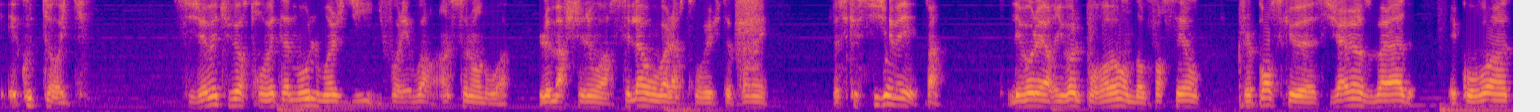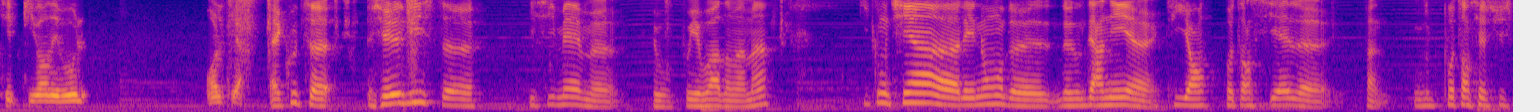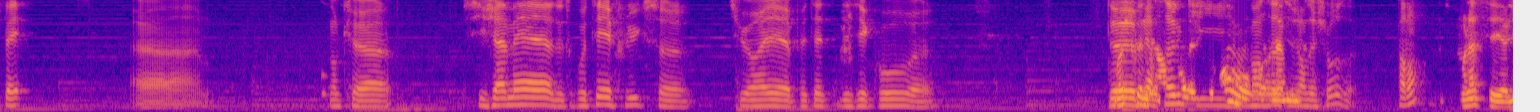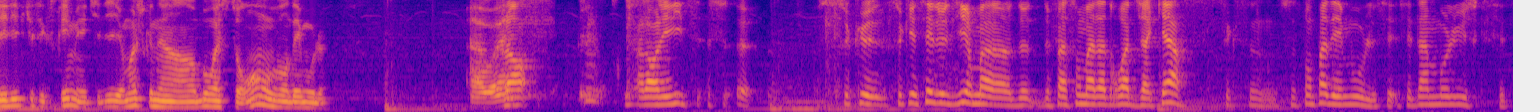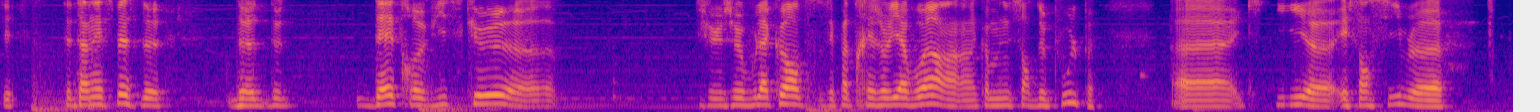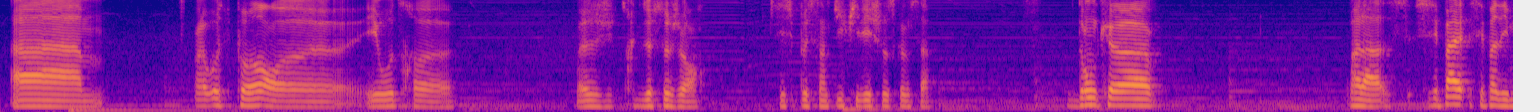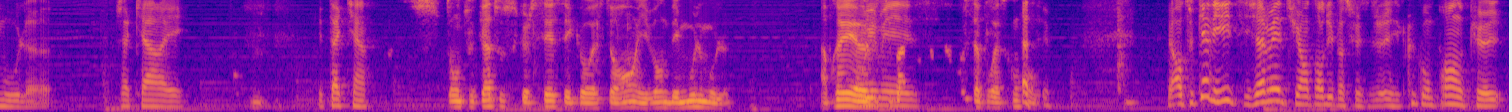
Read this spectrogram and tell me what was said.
Écoute, Torik, si jamais tu veux retrouver ta moule, moi je dis, il faut aller voir un seul endroit, le marché noir. C'est là où on va la retrouver, je te promets. Parce que si jamais, enfin, les voleurs, ils volent pour revendre, donc forcément, je pense que si jamais on se balade et qu'on voit un type qui vend des moules, on le tire. Bah, écoute, euh, j'ai une liste euh, ici même euh, que vous pouvez voir dans ma main qui contient euh, les noms de, de nos derniers euh, clients potentiels, euh, enfin, potentiels suspects. Euh, donc, euh, si jamais de ton côté, Flux, euh, tu aurais euh, peut-être des échos euh, de Moi, personnes qui l'a ce genre de choses. Pardon? Là, c'est Lilith qui s'exprime et qui dit Moi, je connais un bon restaurant, on vend des moules. Ah ouais? Alors, alors l'élite, ce, que ce qu'essaie de dire de, de façon maladroite Jacquard, c'est que ce, ne sont pas des moules, c'est un mollusque, c'est un espèce de de de- d'être visqueux. euh, je, je vous l'accorde, c'est pas très joli à voir, hein, comme une sorte de poulpe euh, qui euh, est sensible à au sport et autres trucs de ce genre. Si je peux simplifier les choses comme ça. Donc euh, voilà, c'est pas c'est pas des moules. euh, Jacquard et, Mm. et taquin. En tout cas, tout ce que je sais, c'est qu'au restaurant, ils vendent des moules-moules. Après, euh, oui, je sais pas mais où ça pourrait se confondre. Mais en tout cas, Lilith, si jamais tu as entendu, parce que j'ai cru comprendre que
